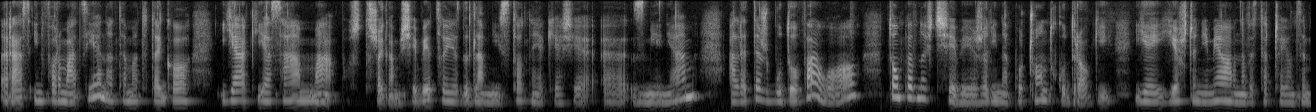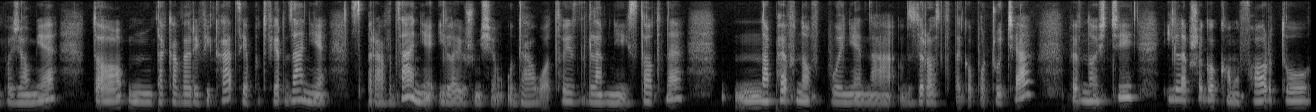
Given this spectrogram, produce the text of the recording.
raz informacje na temat tego, jak ja sama postrzegam siebie, co jest dla mnie istotne, jak ja się e, zmieniam, ale też budowało tą pewność siebie. Jeżeli na początku drogi jej jeszcze nie miałam na wystarczającym poziomie, to taka weryfikacja, potwierdzanie, sprawdzanie, ile już mi się udało, udało, co jest dla mnie istotne, na pewno wpłynie na wzrost tego poczucia pewności i lepszego komfortu,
